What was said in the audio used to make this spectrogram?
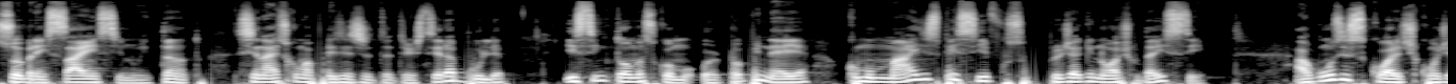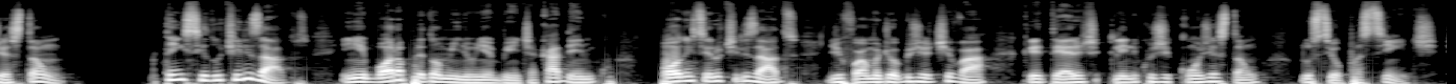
Sobressaem-se, no entanto, sinais como a presença da terceira bulha e sintomas como ortopneia como mais específicos para o diagnóstico da IC. Alguns scores de congestão têm sido utilizados, e embora predominem em ambiente acadêmico, podem ser utilizados de forma de objetivar critérios clínicos de congestão do seu paciente.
